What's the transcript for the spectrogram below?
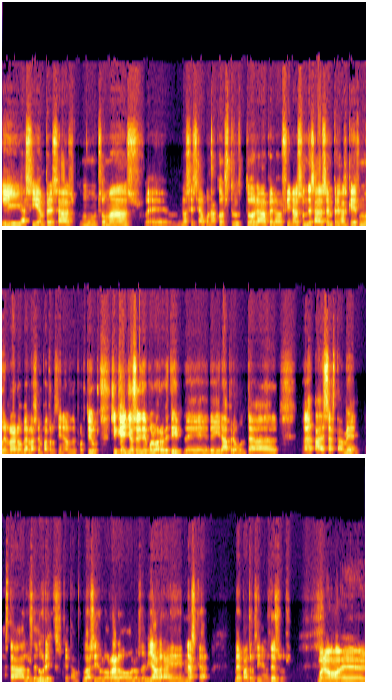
y así empresas mucho más, eh, no sé si alguna constructora, pero al final son de esas empresas que es muy raro verlas en patrocinios deportivos. Sí que yo soy de, vuelvo a repetir, de, ir a preguntar a, esas también, hasta los de Durex, que tampoco ha sido lo raro, o los de Viagra en NASCAR, ver patrocinios de esos. Bueno, eh,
